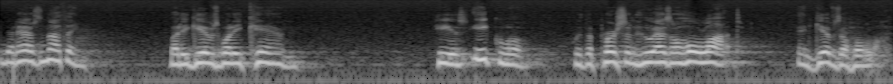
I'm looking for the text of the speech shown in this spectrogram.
that has nothing, but he gives what he can. He is equal with the person who has a whole lot and gives a whole lot.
